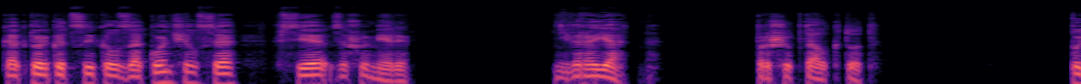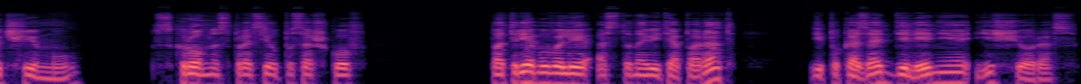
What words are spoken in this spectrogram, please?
Как только цикл закончился, все зашумели. — Невероятно! — прошептал кто-то. — Почему? — скромно спросил Пасашков. Потребовали остановить аппарат и показать деление еще раз.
